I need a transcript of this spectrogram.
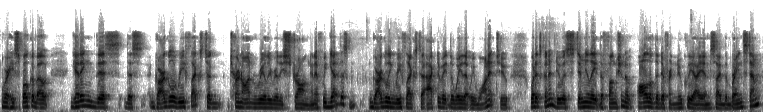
where he spoke about getting this this gargle reflex to turn on really really strong. And if we get this gargling reflex to activate the way that we want it to what it's going to do is stimulate the function of all of the different nuclei inside the brainstem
